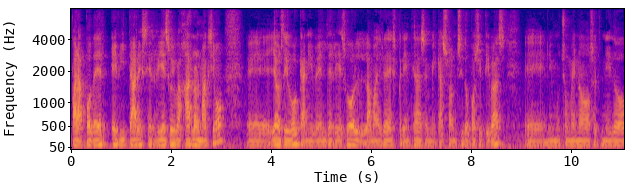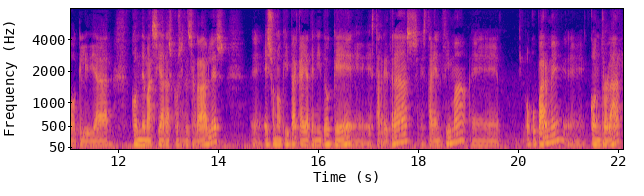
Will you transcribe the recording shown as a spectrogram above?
para poder evitar ese riesgo y bajarlo al máximo. Eh, ya os digo que a nivel de riesgo la mayoría de experiencias en mi caso han sido positivas, eh, ni mucho menos he tenido que lidiar con demasiadas cosas desagradables. Eh, eso no quita que haya tenido que estar detrás, estar encima, ocuparme, controlar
